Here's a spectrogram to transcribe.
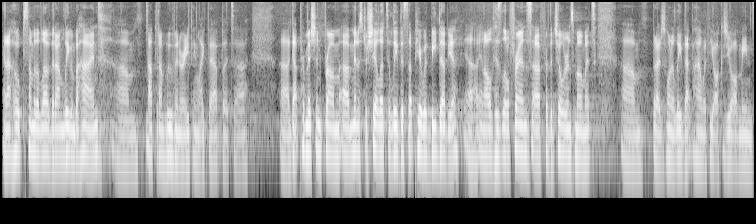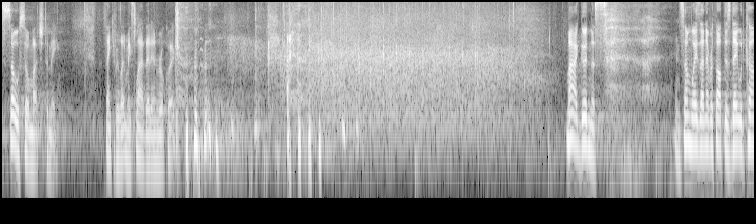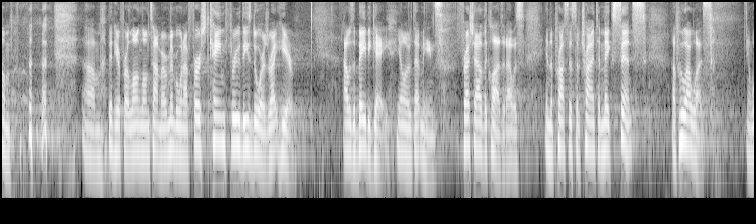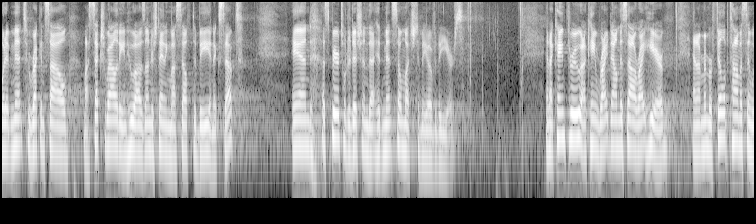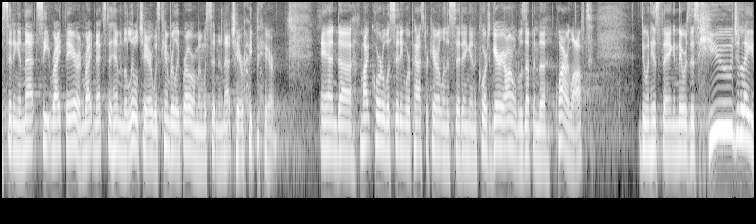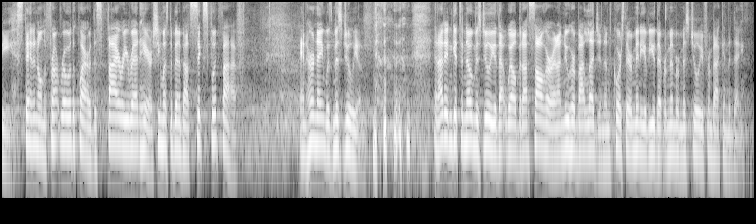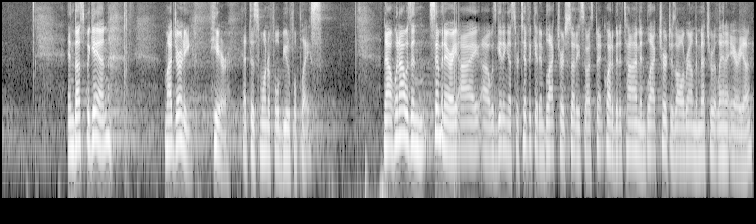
And I hope some of the love that I'm leaving behind, um, not that I'm moving or anything like that, but uh, uh, got permission from uh, Minister Sheila to leave this up here with BW uh, and all of his little friends uh, for the children's moment. Um, but I just want to leave that behind with you all because you all mean so, so much to me. Thank you for letting me slide that in real quick. My goodness. In some ways, I never thought this day would come. Um, I've been here for a long, long time. I remember when I first came through these doors right here, I was a baby gay. You know what that means. Fresh out of the closet. I was in the process of trying to make sense of who I was and what it meant to reconcile my sexuality and who I was understanding myself to be and accept, and a spiritual tradition that had meant so much to me over the years. And I came through, I came right down this aisle right here, and I remember Philip Thomason was sitting in that seat right there, and right next to him in the little chair was Kimberly Browerman was sitting in that chair right there. And uh, Mike Cordell was sitting where Pastor Carolyn is sitting, and of course Gary Arnold was up in the choir loft doing his thing, and there was this huge lady standing on the front row of the choir this fiery red hair. She must have been about six foot five and her name was Miss Julia. and I didn't get to know Miss Julia that well, but I saw her and I knew her by legend. And of course, there are many of you that remember Miss Julia from back in the day. And thus began my journey here at this wonderful, beautiful place. Now, when I was in seminary, I uh, was getting a certificate in black church studies, so I spent quite a bit of time in black churches all around the metro Atlanta area.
